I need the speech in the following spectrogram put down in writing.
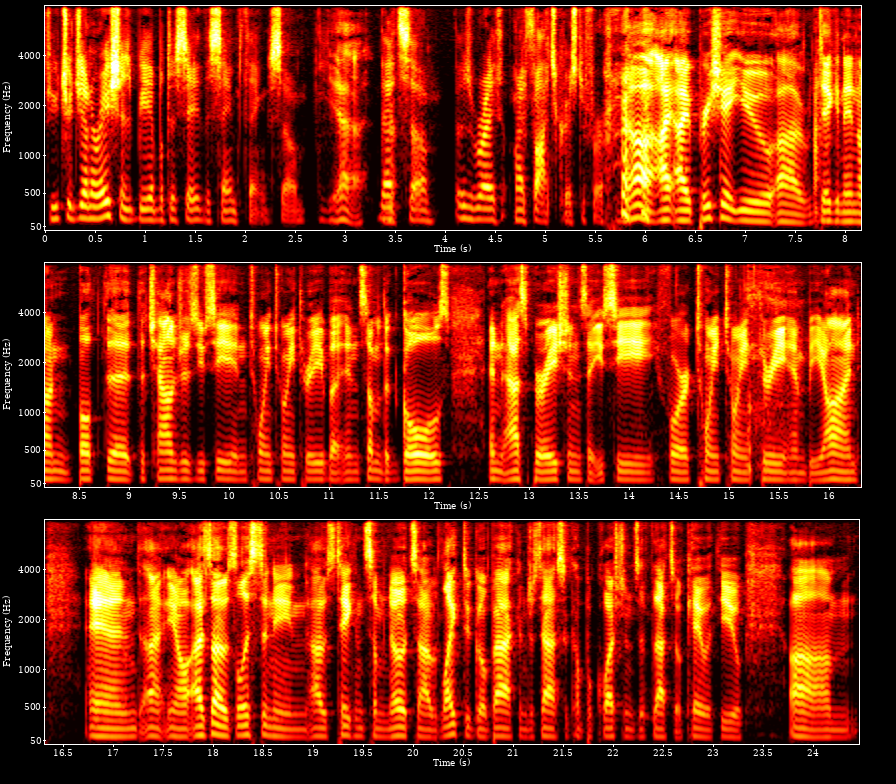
future generations be able to say the same thing. So Yeah. that's uh, those were my- my thoughts, Christopher. no, I, I appreciate you uh, digging in on both the, the challenges you see in 2023, but in some of the goals and aspirations that you see for 2023 and beyond. And uh, you know, as I was listening, I was taking some notes. I would like to go back and just ask a couple questions, if that's okay with you. Um,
